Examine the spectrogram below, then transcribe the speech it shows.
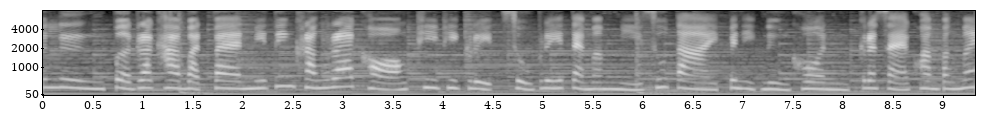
ตะลึงเปิดราคาบัตรแฟนมีติ้งครั้งแรกของพีพีกริดสูงปรีแต่มัมหมีสู้ตายเป็นอีกหนึ่งคน กระแสความปังไม่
